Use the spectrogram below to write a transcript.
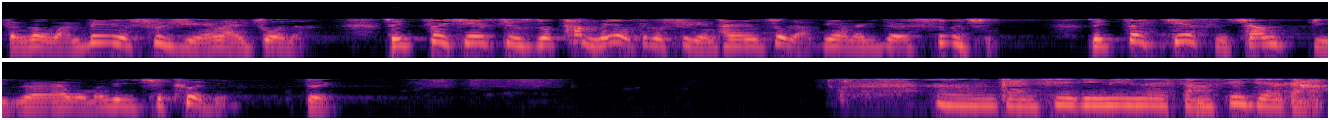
整个完备的数据源来做的。所以这些就是说，他没有这个数据源，他就做不了这样的一个事情。所以这些是相比原来我们的一些特点。对。嗯，感谢丁丁的详细解答。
